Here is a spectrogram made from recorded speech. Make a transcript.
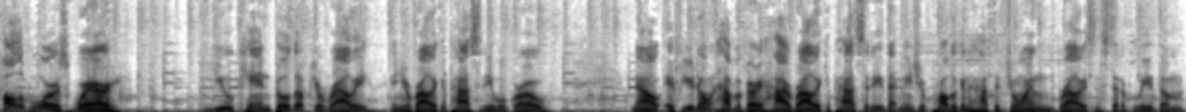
Hall of War is where you can build up your rally and your rally capacity will grow. Now, if you don't have a very high rally capacity, that means you're probably going to have to join rallies instead of lead them.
